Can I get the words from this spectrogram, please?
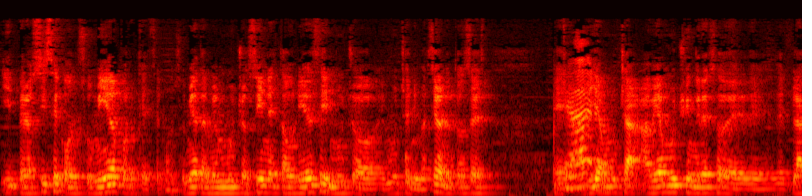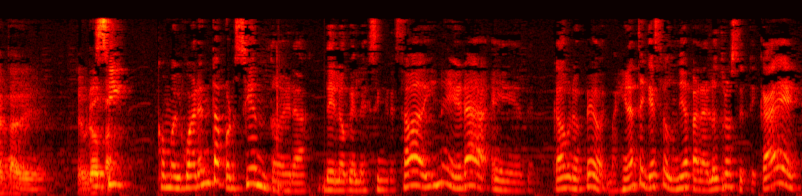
y, pero sí se consumía porque se consumía también mucho cine estadounidense y, mucho, y mucha animación. Entonces eh, había, mucha, había mucho ingreso de, plata de, Europa. Sí, como el 40% era de lo que les ingresaba a Disney era eh, europeo. Imagínate que eso de un día para el otro se te cae.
